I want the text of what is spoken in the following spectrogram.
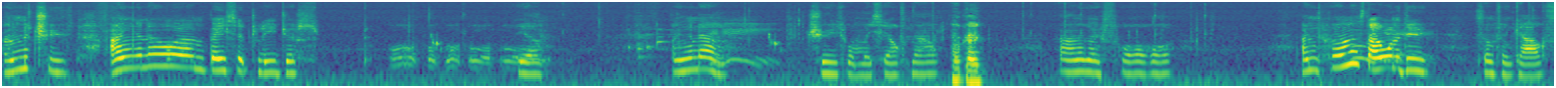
I'm gonna choose. I'm gonna um, basically just. Yeah. I'm gonna choose one myself now. Okay. I'm gonna go for. I'm honest. I want to do something else.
